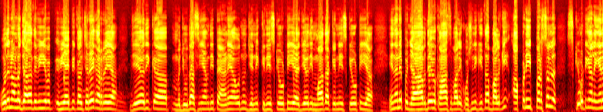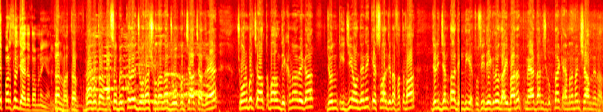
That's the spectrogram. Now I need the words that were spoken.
ਉਹਦੇ ਨਾਲੋਂ ਜ਼ਿਆਦਾ ਤੇ ਵੀਆਈਪੀ ਕਲਚਰ ਇਹ ਕਰ ਰਹੇ ਆ। ਜੇ ਉਹਦੀ ਕ- ਮੌਜੂਦਾ ਸੀਐਮ ਦੀ ਭੈਣ ਆ, ਉਹਨੂੰ ਜਿੰਨੀ ਕਿੰਨੀ ਸਿਕਿਉਰਿਟੀ ਆ, ਜੇ ਉਹਦੀ ਮਾਤਾ ਕਿੰਨੀ ਸਿਕਿਉਰਿਟੀ ਆ, ਇਹਨਾਂ ਨੇ ਪੰਜਾਬ ਦੇ ਵਿਕਾਸ ਬਾਰੇ ਕੁਝ ਨਹੀਂ ਕੀਤਾ, ਬਲਕਿ ਆਪਣੀ ਪਰਸਨਲ ਸਿਕਿਉਰਿਟੀਆਂ ਲਈਆਂ ਨੇ ਪਰਸਨਲ ਜਾਇਦਾਦਾਂ ਬਣਾਈਆਂ ਨੇ। ਧੰਨਵਾਦ ਧੰਨਵਾਦ ਬਹੁਤ ਬਹੁਤ ਧੰਨਵਾਦ। ਸੋ ਬਿਲਕੁਲ ਇਹ ਜੋਰਾ ਸ਼ੋਰਾ ਨਾਲ ਜੋ ਪ੍ਰਚਾਰ ਚੱਲ ਰਿਹਾ ਹੈ। ਚੋਣ ਪ੍ਰਚਾਰ ਤੋਂ ਬਾਅਦ ਹੁਣ ਦੇਖਣਾ ਹੋਵੇਗਾ ਜੋ ਨਤੀਜੇ ਆਉਂਦੇ ਨੇ, ਕਿਸ ਵੱਲ ਜਿਹੜਾ ਫਤਵਾ ਜਿਹੜੀ ਜਨਤਾ ਦਿੰਦੀ ਹੈ। ਤੁਸੀਂ ਦੇਖ ਰਹੇ ਹੋ ਲਾਈਵ ਭਾਰਤ ਮੈਂ ਦਾਨਿਸ਼ ਗੁਪਤਾ, ਕੈਮਰਾਮੈਨ ਸ਼ਾਮ ਦੇ ਨਾਲ।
